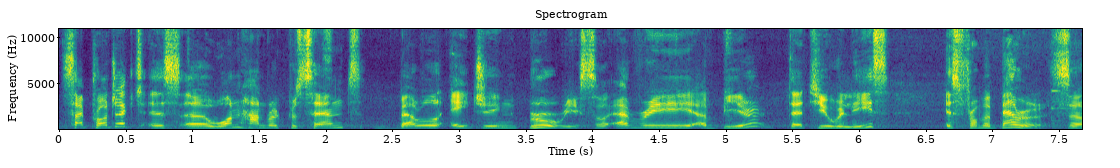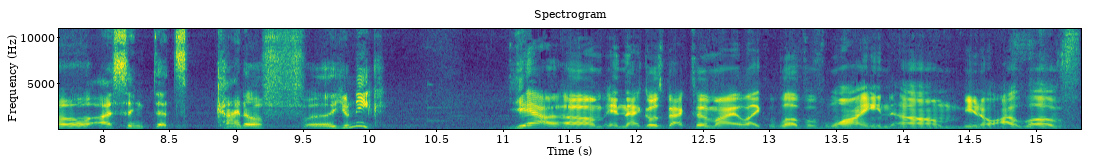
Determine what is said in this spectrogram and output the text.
Side Project is a 100% barrel aging brewery. So every uh, beer that you release is from a barrel. So I think that's kind of uh, unique. Yeah, um, and that goes back to my like love of wine. Um, you know, I love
